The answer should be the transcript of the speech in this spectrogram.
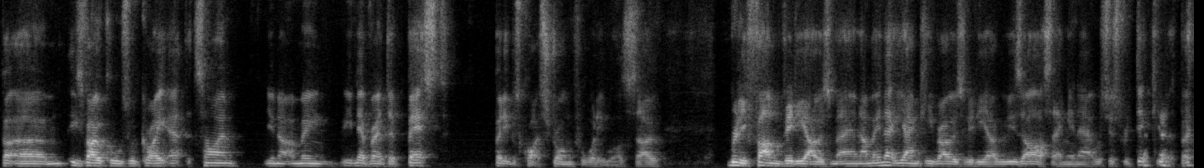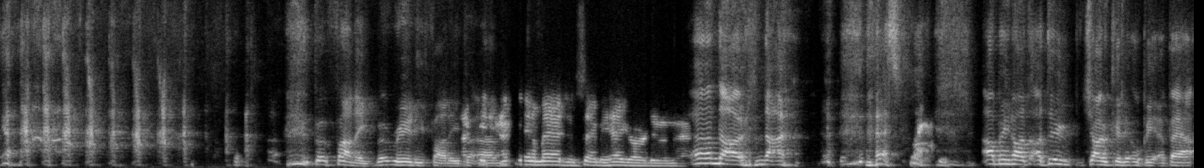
But um, his vocals were great at the time. You know what I mean? He never had the best, but it was quite strong for what it was. So really fun videos, man. I mean, that Yankee Rose video with his ass hanging out was just ridiculous. but, but funny, but really funny. But, I, can't, um, I can't imagine Sammy Hagar doing that. Uh, no, no. That's fine. I mean, I, I, do joke a little bit about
